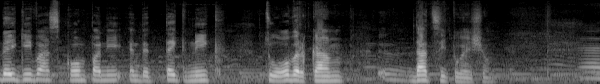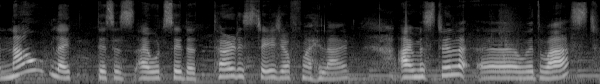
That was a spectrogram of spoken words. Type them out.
they give us company and the technique to overcome uh, that situation. Uh, now, like this is, I would say, the third stage of my life. I'm still uh, with VAST,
